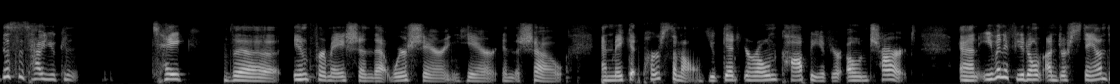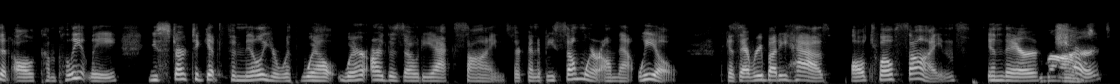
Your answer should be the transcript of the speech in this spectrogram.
This is how you can take the information that we're sharing here in the show and make it personal. You get your own copy of your own chart. And even if you don't understand it all completely, you start to get familiar with, well, where are the zodiac signs? They're going to be somewhere on that wheel because everybody has all 12 signs in their right. chart.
